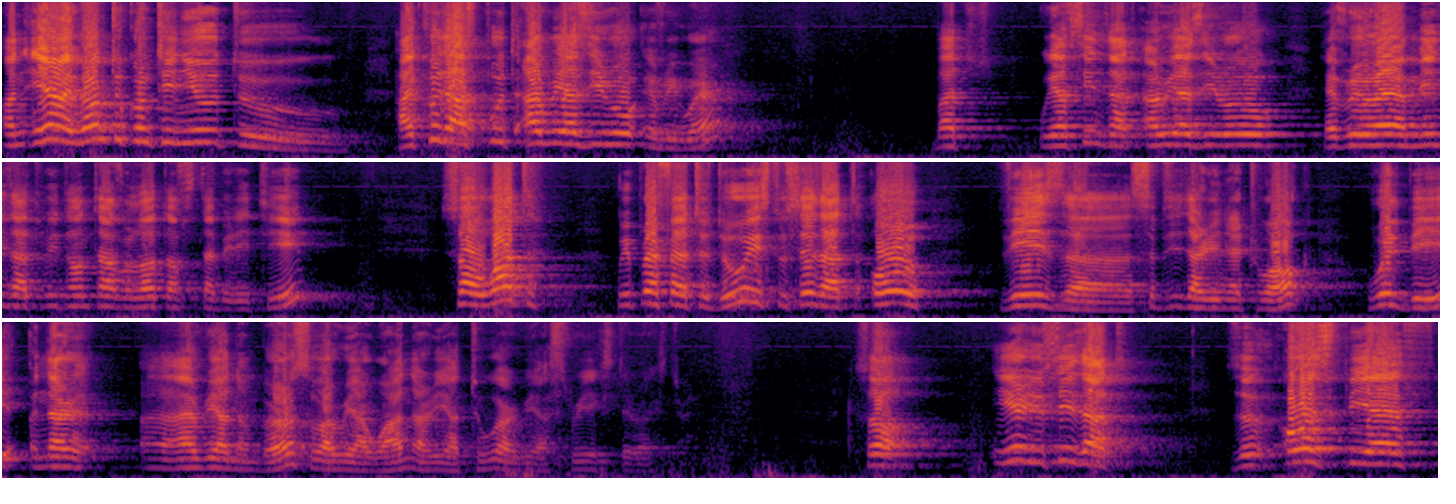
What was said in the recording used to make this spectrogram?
and here I want to continue to, I could have put area 0 everywhere, but we have seen that area 0 everywhere means that we don't have a lot of stability. So what we prefer to do is to say that all these uh, subsidiary network will be an area, uh, area numbers, so area 1, area 2, area 3, etc. etc. So here you see that the OSPF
